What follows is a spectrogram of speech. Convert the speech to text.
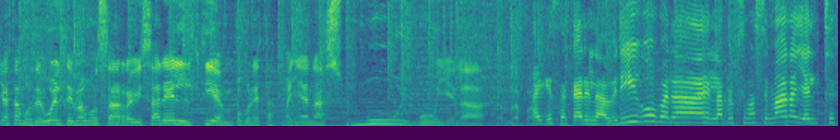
Ya estamos de vuelta y vamos a revisar el tiempo con estas mañanas muy, muy heladas. Hay que sacar el abrigo para la próxima semana, ya el Chef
